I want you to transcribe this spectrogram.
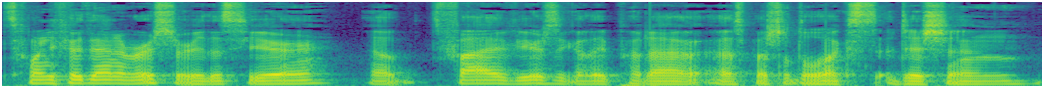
25th anniversary this year. Uh, five years ago, they put out a special deluxe edition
